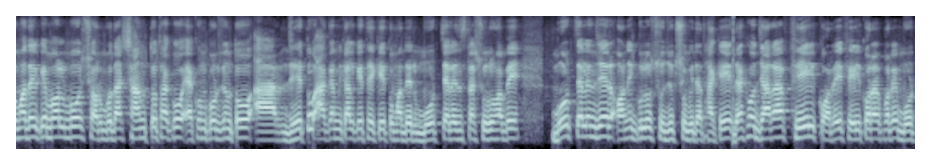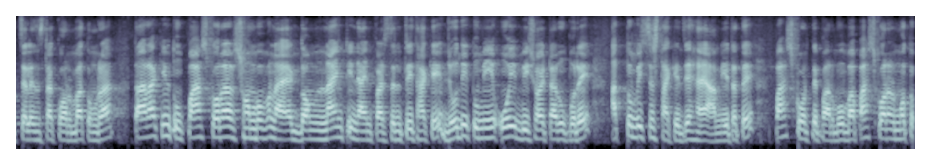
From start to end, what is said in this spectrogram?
তোমাদেরকে বলব, সর্বদা শান্ত থাকো এখন পর্যন্ত। আর যেহেতু আগামীকালকে থেকে তোমাদের বোর্ড চ্যালেঞ্জটা শুরু হবে বোর্ড চ্যালেঞ্জের অনেকগুলো সুযোগ সুবিধা থাকে। দেখো, যারা ফেল করে ফেল করার পরে বোর্ড চ্যালেঞ্জটা করবা তোমরা। তারা কিন্তু পাস করার সম্ভাবনা একদম নাইনটি নাইন পার্সেন্টই থাকে। যদি তুমি ওই বিষয়টার উপরে আত্মবিশ্বাস থাকে যে হ্যাঁ আমি এটাতে পাস করতে পারব বা পাস করার মতো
